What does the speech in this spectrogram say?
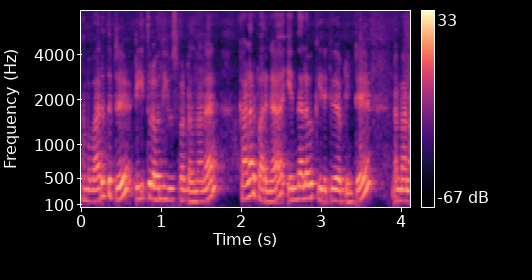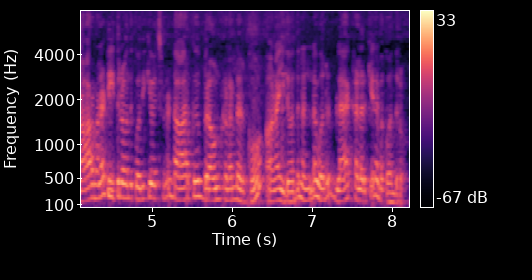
நம்ம வறுத்துட்டு டீத்தில் வந்து யூஸ் பண்ணுறதுனால கலர் பாருங்கள் எந்த அளவுக்கு இருக்குது அப்படின்ட்டு. நம்ம நார்மலாக டீத்தில் வந்து கொதிக்க வச்சோம்னா டார்க் ப்ரௌன் கலரில் இருக்கும். ஆனால் இது வந்து நல்ல ஒரு பிளாக் கலருக்கே நமக்கு வந்துடும்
